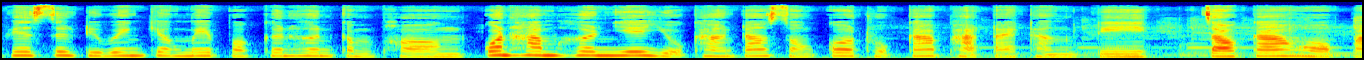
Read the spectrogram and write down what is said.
เพศซึกดิเว้งเกียงเมปอกเคินเฮิรนกำพอง ก้นห้ำเฮิรนเย่อยู่ข้างต้าสองก็ถูกก้าผ่าตายทางตี เจ้าก้าหอไป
